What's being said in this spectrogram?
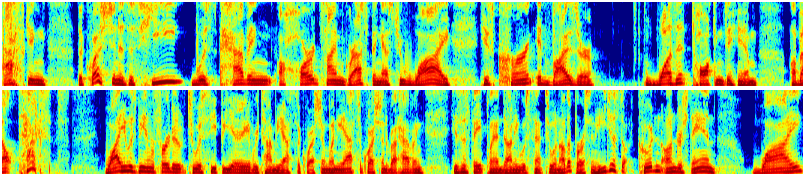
asking the question is this: he was having a hard time grasping as to why his current advisor wasn't talking to him about taxes. Why he was being referred to, to a CPA every time he asked the question. When he asked the question about having his estate plan done, he was sent to another person. He just couldn't understand why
